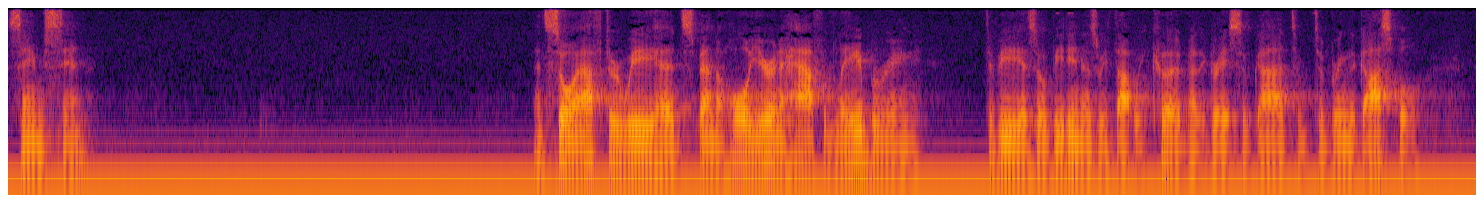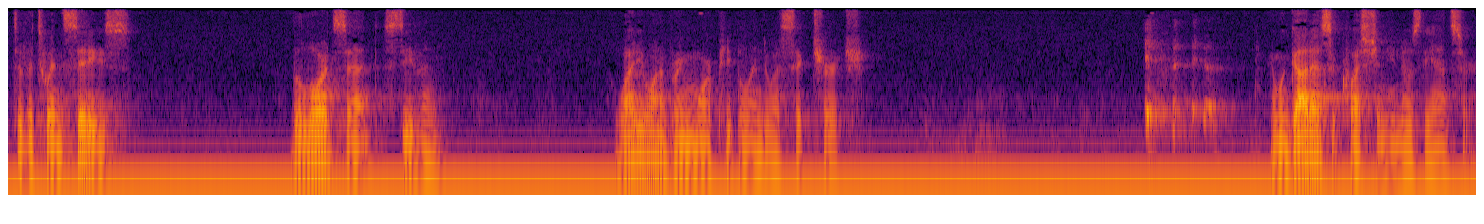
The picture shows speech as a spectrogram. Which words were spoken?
same sin. And so, after we had spent a whole year and a half laboring to be as obedient as we thought we could by the grace of God to, to bring the gospel to the Twin Cities, the Lord said, Stephen, why do you want to bring more people into a sick church? And when God asks a question, He knows the answer.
